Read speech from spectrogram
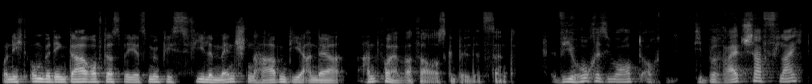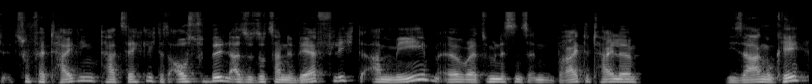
und nicht unbedingt darauf, dass wir jetzt möglichst viele Menschen haben, die an der Handfeuerwaffe ausgebildet sind. Wie hoch ist überhaupt auch die Bereitschaft vielleicht zu verteidigen, tatsächlich das auszubilden, also sozusagen eine Wehrpflicht, Armee äh, oder zumindest in breite Teile, die sagen, okay,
